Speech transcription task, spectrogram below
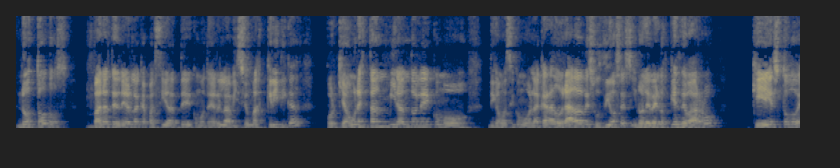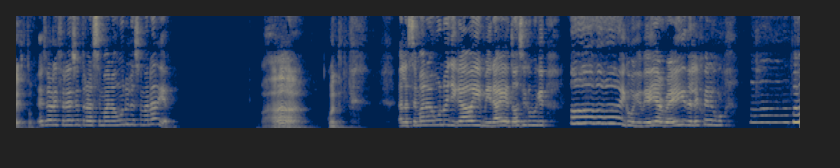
no todos van a tener la capacidad de como tener la visión más crítica porque aún están mirándole como, digamos así, como la cara dorada de sus dioses y no le ven los pies de barro, que es todo esto. Esa es la diferencia entre la semana 1 y la semana 10. Ah, cuenta. A la semana 1 llegaba y miraba y todo así como que. ¡Ah! Y como que veía a Rey de lejos y era como. ¿Puedo,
